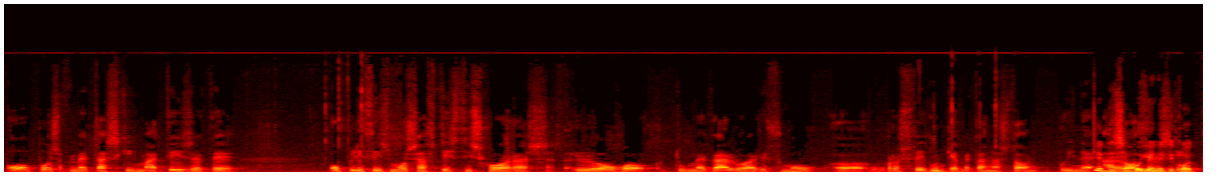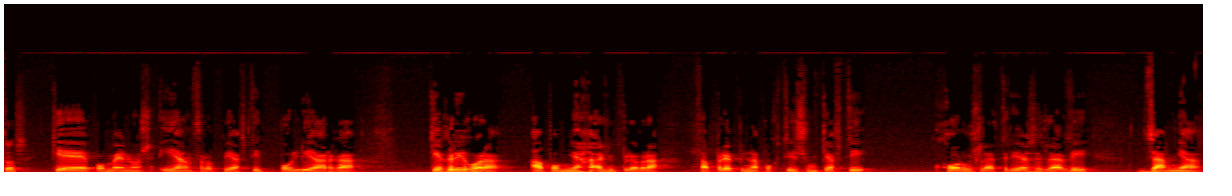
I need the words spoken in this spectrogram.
όπως μετασχηματίζεται ο πληθυσμός αυτής της χώρας λόγω του μεγάλου αριθμού ε, προσφύγων και μεταναστών που είναι και της υπογεννητικότητας και επομένως οι άνθρωποι αυτοί πολύ αργά και γρήγορα από μια άλλη πλευρά θα πρέπει να αποκτήσουν και αυτοί χώρους λατρείας, δηλαδή τζαμιά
